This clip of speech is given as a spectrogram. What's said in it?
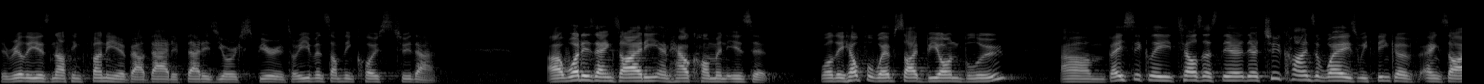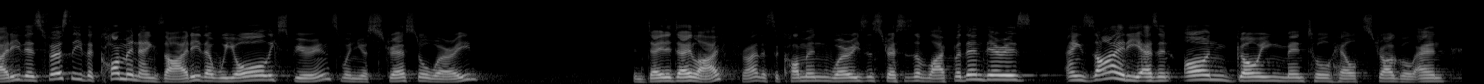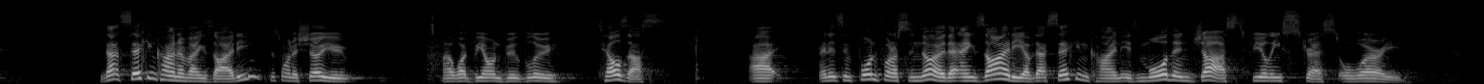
There really is nothing funny about that if that is your experience, or even something close to that. Uh, what is anxiety and how common is it? Well, the helpful website Beyond Blue um, basically tells us there, there are two kinds of ways we think of anxiety. There's firstly the common anxiety that we all experience when you're stressed or worried in day to day life, right? That's the common worries and stresses of life. But then there is anxiety as an ongoing mental health struggle. And that second kind of anxiety, just want to show you uh, what Beyond Blue tells us, uh, and it's important for us to know that anxiety of that second kind is more than just feeling stressed or worried.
